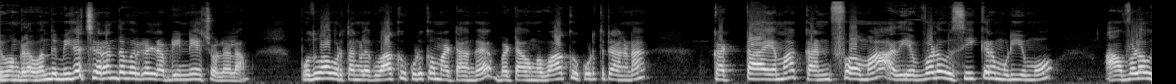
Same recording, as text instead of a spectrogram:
இவங்களை வந்து மிகச்சிறந்தவர்கள் அப்படின்னே சொல்லலாம். பொதுவாக ஒருத்தங்களுக்கு வாக்கு கொடுக்க மாட்டாங்க. பட் அவங்க வாக்கு கொடுத்துட்டாங்கன்னா கட்டாயமாக கன்ஃபார்மாக அது எவ்வளவு சீக்கிரம் முடியுமோ அவ்வளவு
